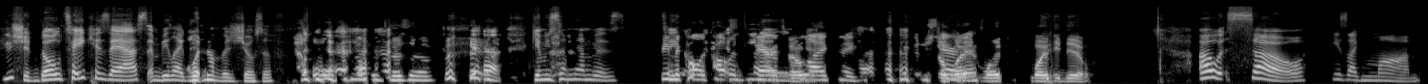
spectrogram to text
You should go take his ass and be like, "What numbers, Joseph? yeah, give me some numbers." Be Take Macaulay him to the Culkin's casino. parents were like, hey, So what, this. what what did he do? Oh, so he's like, Mom,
